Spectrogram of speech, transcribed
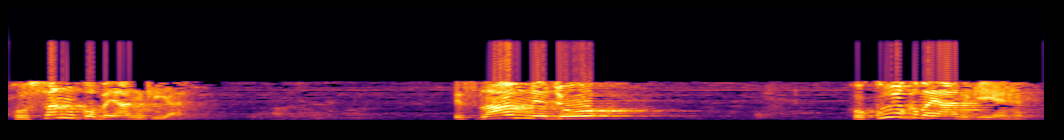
حسن کو بیان کیا ہے۔ اسلام نے جو حقوق بیان کیے ہیں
